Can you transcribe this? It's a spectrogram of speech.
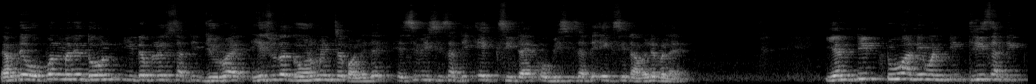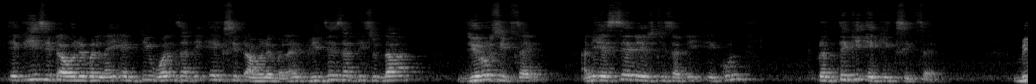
त्यामध्ये ओपनमध्ये दोन ई डब्ल्यू एससाठी झिरो आहे. हे सुद्धा गव्हर्नमेंटचं कॉलेज आहे. एस सी बी सी साठी एक सीट आहे. ओबीसीसाठी एक सीट अवेलेबल आहे. एन टी टू आणि वन टी थ्री साठी एकही सीट अवेलेबल नाही. एन टी वनसाठी एक सीट अवेलेबल आहे व्ही जेसाठी सुद्धा झिरो सीट्स आहेत. आणि एस सी आणि एस टीसाठी एकूण प्रत्येकी एक एक सीट्स आहेत बी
